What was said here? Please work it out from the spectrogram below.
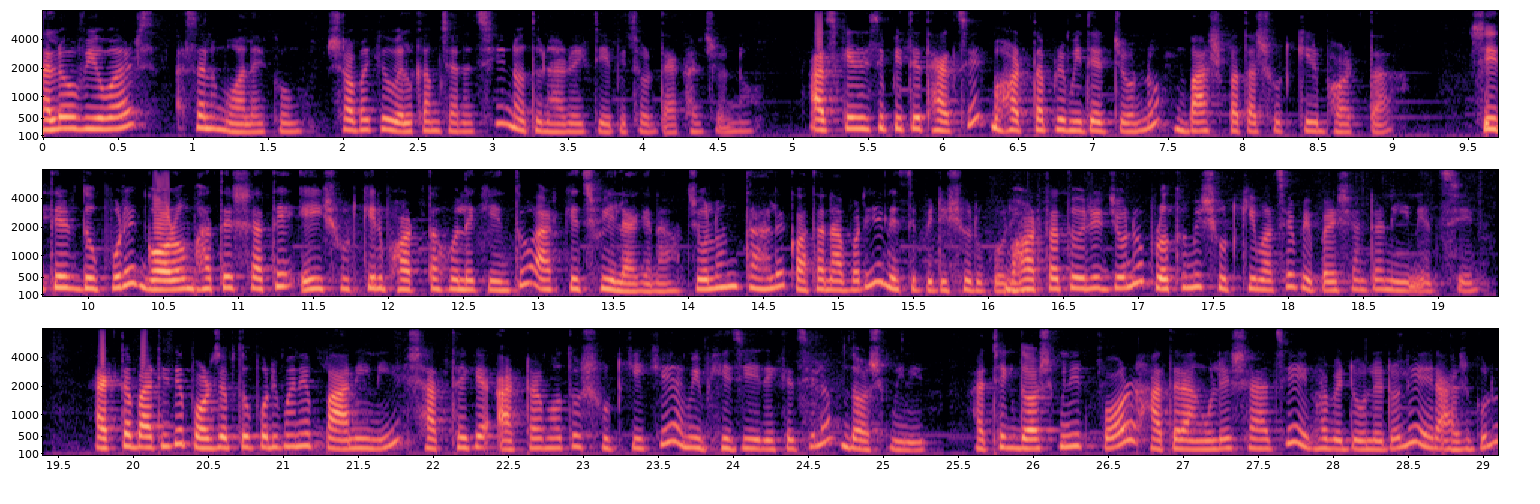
হ্যালো ভিউয়ার্স আসসালামু আলাইকুম সবাইকে ওয়েলকাম জানাচ্ছি নতুন আরও একটি এপিসোড দেখার জন্য। আজকের রেসিপিতে থাকছে ভর্তা প্রেমীদের জন্য বাঁশপাতা শুটকির ভর্তা। শীতের দুপুরে গরম ভাতের সাথে এই শুটকির ভর্তা হলে কিন্তু আর কিছুই লাগে না। চলুন তাহলে কথা না বাড়িয়ে রেসিপিটি শুরু করি। ভর্তা তৈরির জন্য প্রথমে শুটকি মাছের প্রিপারেশনটা নিয়ে নিচ্ছি। একটা বাটিতে পর্যাপ্ত পরিমাণে পানি নিয়ে সাত থেকে আটটার মতো শুটকিকে আমি ভিজিয়ে রেখেছিলাম দশ মিনিট। আর ঠিক দশ মিনিট পর হাতের আঙুলের সাহায্যে এভাবে ডলে ডলে এর আঁশগুলো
